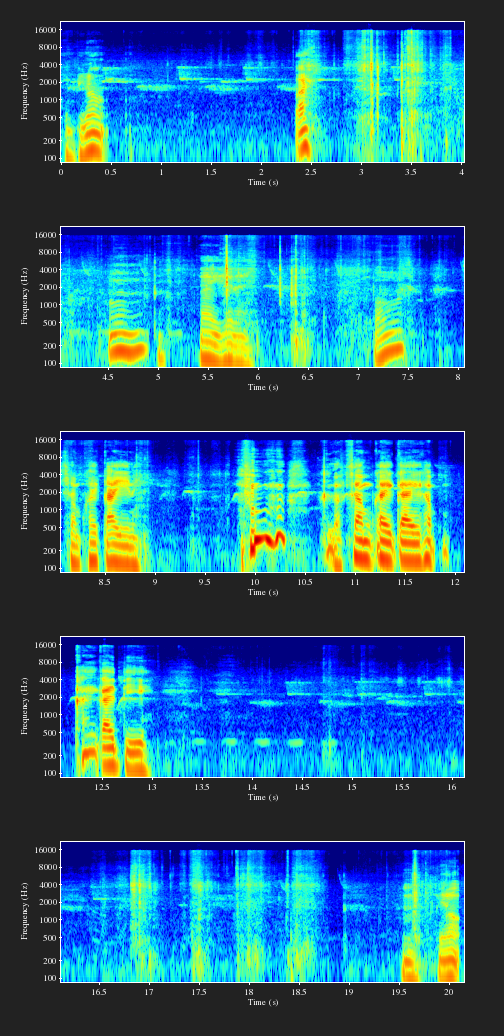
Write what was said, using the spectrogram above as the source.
เห็นพี่น้องไปอืมใหญ่แค่ไหนโอ้ซ้ำไข่ไก่นี่ เกือบซ้ำไก่ไก่ครับ ไข่ไก่ตีพี่น้อง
